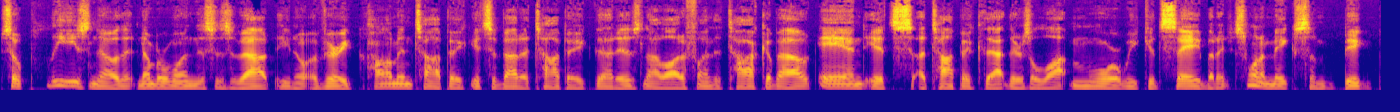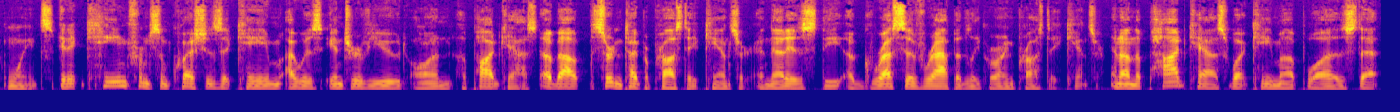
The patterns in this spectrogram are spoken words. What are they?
So please know that number one, this is about, you know, a very common topic. It's about a topic that is not a lot of fun to talk about, and it's a topic that there's a lot more we could say, but I just want to make some big points. And it came from some questions that came I was interviewed on a podcast about a certain type of prostate cancer, and that is the aggressive, rapidly growing prostate cancer. And on the podcast, what came up was that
